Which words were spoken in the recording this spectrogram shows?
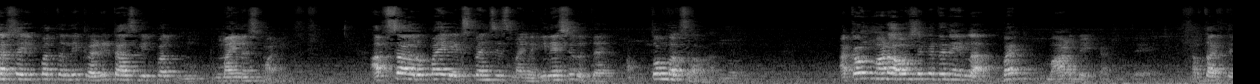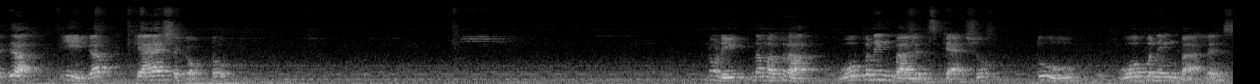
ಲಕ್ಷ ಇಪ್ಪತ್ತಲ್ಲಿ ಕ್ರೆಡಿಟ್ಗೆ ಇಪ್ಪತ್ತು ಮೈನಸ್ ಮಾಡಿ. ಹತ್ತು ಸಾವಿರ ರೂಪಾಯಿ ಎಕ್ಸ್ಪೆನ್ಸಸ್ ಮೈನಸ್ ಇನ್ನೆಷ್ಟಿರುತ್ತೆ ತೊಂಬತ್ತು ಸಾವಿರ. ಅಕೌಂಟ್ ಮಾಡೋ ಅವಶ್ಯಕತೆನೇ ಇಲ್ಲ ಬಟ್ ಮಾಡಬೇಕಾಗುತ್ತೆ. ಅರ್ಥ ಆಗ್ತಿದ್ಯಾ ಈಗ ಕ್ಯಾಶ್ ಅಕೌಂಟ್ ನೋಡಿ, ನಮ್ಮ ಹತ್ರ opening balance cash to opening balance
